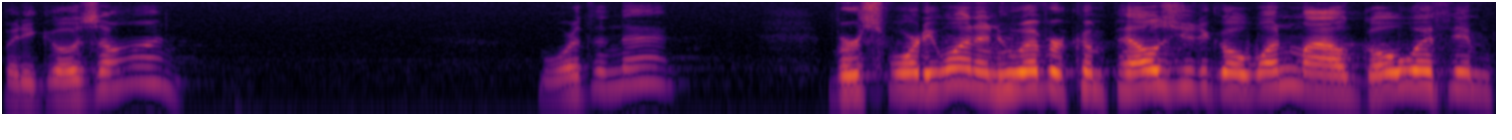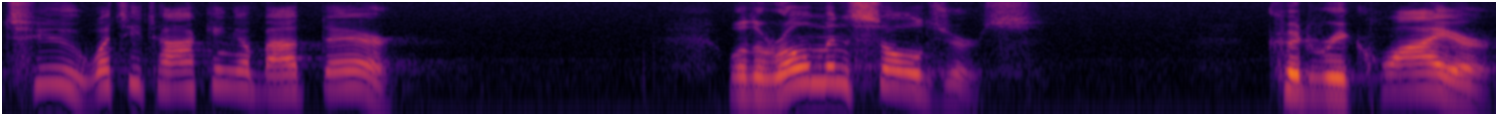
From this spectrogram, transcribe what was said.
But he goes on. More than that. Verse 41 And whoever compels you to go one mile, go with him two. What's he talking about there? Well, the Roman soldiers could require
